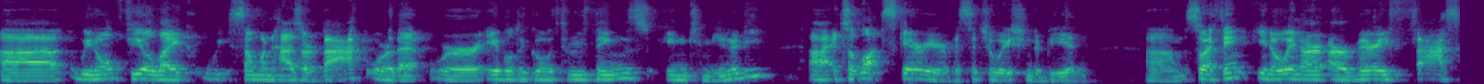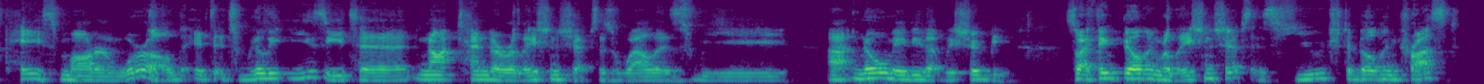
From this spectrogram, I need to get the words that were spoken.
uh, we don't feel like we, someone has our back or that we're able to go through things in community. Uh, it's a lot scarier of a situation to be in. Um, so I think, you know, in our, our very fast paced modern world, it, it's really easy to not tend our relationships as well as we uh, know maybe that we should be. So I think building relationships is huge to building trust.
